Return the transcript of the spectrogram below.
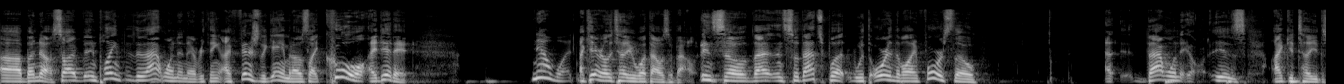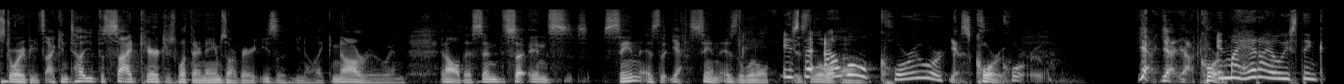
Uh, but no. So I've been playing through that one and everything. I finished the game and I was like, cool, I did it. Now what? I can't really tell you what that was about. And so that and so that's what with Ori and the Blind Forest though. uh, That one is I can tell you the story beats. I can tell you the side characters what their names are very easily. You know, like Naru and and all this. And so and Sin is the yeah Sin is the little Is the the little, owl uh, Koru or yes Koru Koru? Yeah yeah yeah Koru. In my head, I always think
